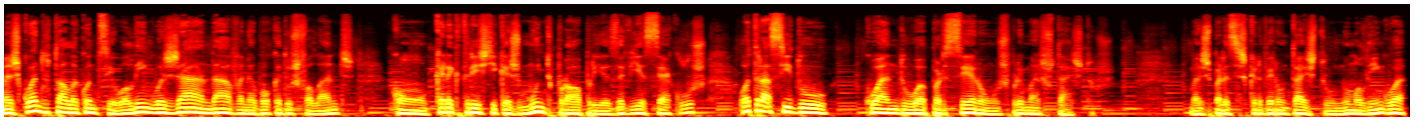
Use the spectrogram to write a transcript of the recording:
Mas quando tal aconteceu, a língua já andava na boca dos falantes, com características muito próprias havia séculos, ou terá sido quando apareceram os primeiros textos? Mas para se escrever um texto numa língua,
